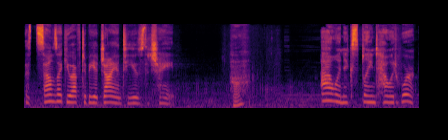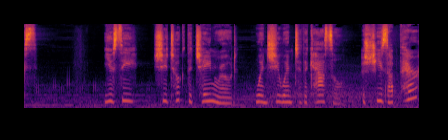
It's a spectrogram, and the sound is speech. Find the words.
it sounds like you have to be a giant to use the chain. Huh? Awen explained how it works. You see, she took the chain road when she went to the castle. She's up there?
